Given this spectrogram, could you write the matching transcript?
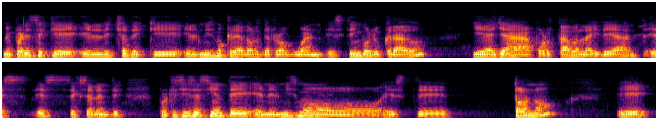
Me parece que el hecho de que el mismo creador de Rogue One esté involucrado y haya aportado la idea es, es excelente, porque sí se siente en el mismo este, tono. Eh,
